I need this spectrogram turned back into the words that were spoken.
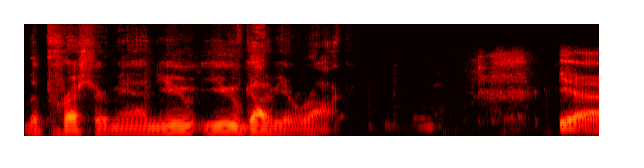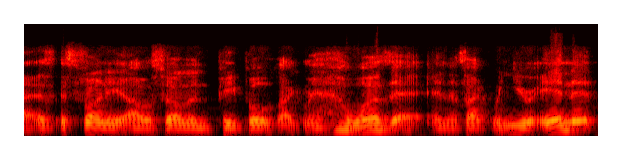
The pressure, man. You you've got to be a rock. Yeah, it's, it's funny. I was telling people like, man, how was that? And it's like when you're in it,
